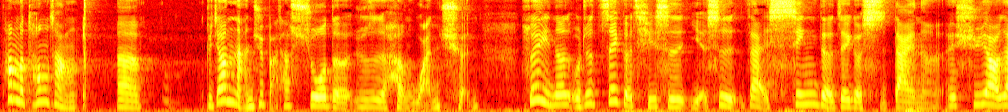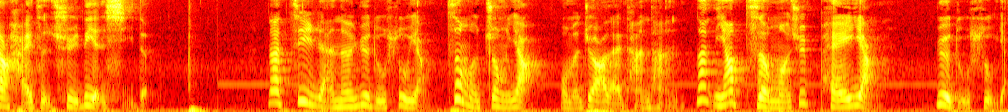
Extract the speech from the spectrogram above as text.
他们通常呃比较难去把它说的，就是很完全。所以呢，我觉得这个其实也是在新的这个时代呢，诶，需要让孩子去练习的。那既然呢，阅读素养这么重要，我们就要来谈谈，那你要怎么去培养阅读素养？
